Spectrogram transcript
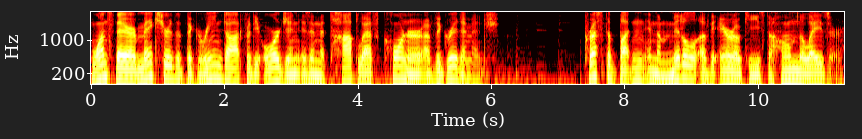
Once there, make sure that the green dot for the origin is in the top left corner of the grid image. Press the button in the middle of the arrow keys to home the laser.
